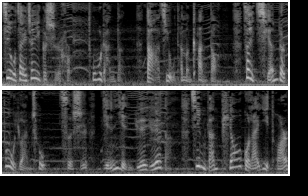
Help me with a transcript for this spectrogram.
就在这个时候，突然的，大舅他们看到，在前边不远处，此时隐隐约约的，竟然飘过来一团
